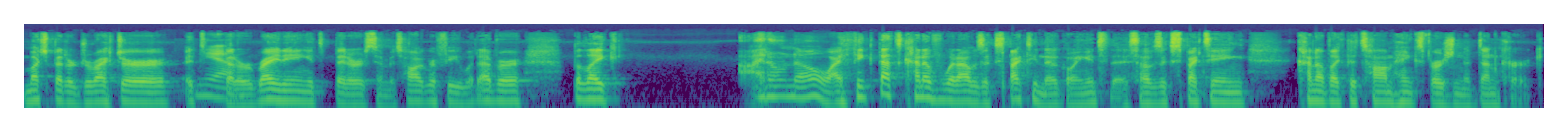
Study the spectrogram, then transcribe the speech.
much better director, it's Yeah. better writing, it's better cinematography, whatever. But, like, I don't know. I think that's kind of what I was expecting, though, going into this. I was expecting kind of like the Tom Hanks version of Dunkirk.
